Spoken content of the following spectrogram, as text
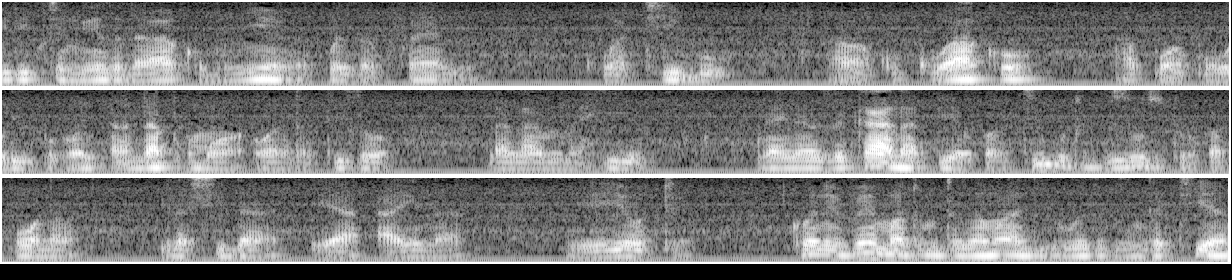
ili kutengeneza dawa yako mwenyewe ya kuweza kufanya kuwatibu hawa kuku wako hapo hapo ulipo endapo kama wana tatizo la namna hiyo. Na inawezekana pia ukatibu tu vizuri tu ukapona bila shida ya aina yeyote. Kwa ni vema tu mtazamaji uweze kuzingatia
